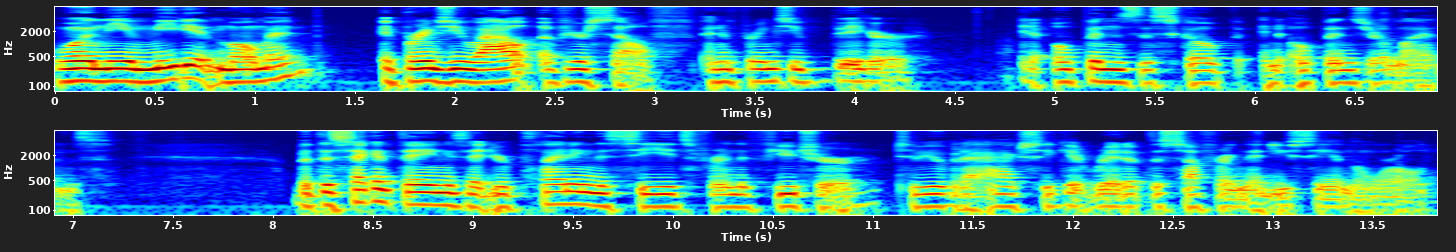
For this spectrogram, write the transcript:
Well, in the immediate moment, it brings you out of yourself and it brings you bigger. It opens the scope and opens your lens. But the second thing is that you're planting the seeds for in the future to be able to actually get rid of the suffering that you see in the world.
